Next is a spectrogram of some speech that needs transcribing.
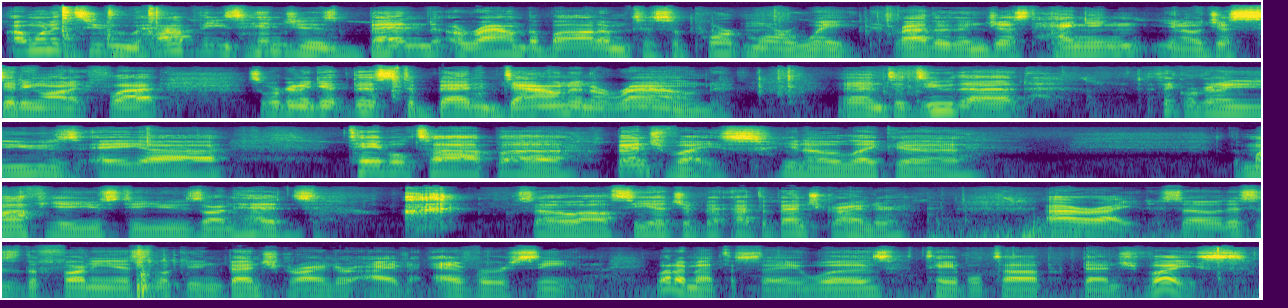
I wanted to have these hinges bend around the bottom to support more weight rather than just hanging, you know, just sitting on it flat. So we're gonna get this to bend down and around. And to do that, I think we're gonna use a uh, tabletop uh, bench vise, you know, like uh, the Mafia used to use on heads. So I'll see you at, at the bench grinder. All right, so this is the funniest looking bench grinder I've ever seen. What I meant to say was tabletop bench vise.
